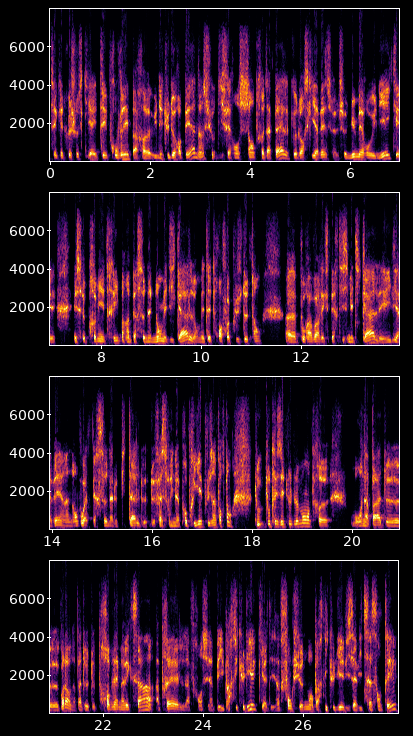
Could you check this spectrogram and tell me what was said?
C'est quelque chose qui a été prouvé par euh, une étude européenne hein, sur différents centres d'appel, que lorsqu'il y avait ce, ce numéro unique et, et, ce premier tri par un personnel non médical, on mettait trois fois plus de temps euh, pour avoir l'expertise médicale et il y avait un envoi de personnes à l'hôpital de, façon inappropriée plus important. Tout, toutes les études le montrent. Euh, on n'a pas de voilà, on n'a pas de, problème avec ça. Après, la France est un pays particulier qui a des, un fonctionnement particulier vis-à-vis -vis de sa santé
